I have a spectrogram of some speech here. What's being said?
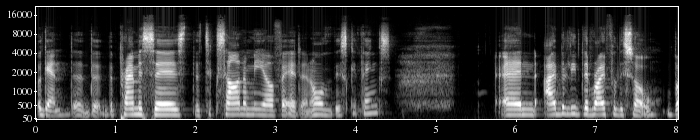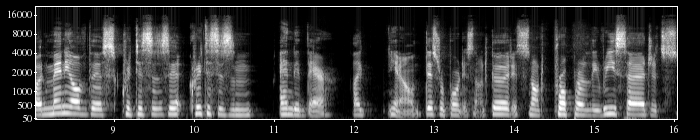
again, the, the, the premises, the taxonomy of it, and all these things. And I believe that rightfully so. But many of this criticism, criticism ended there. Like, you know, this report is not good. It's not properly researched. It's,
